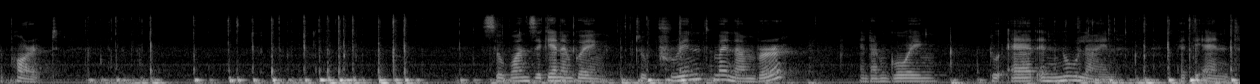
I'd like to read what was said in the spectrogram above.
apart. So once again I'm going to print my number and I'm going to add a new line at the end.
